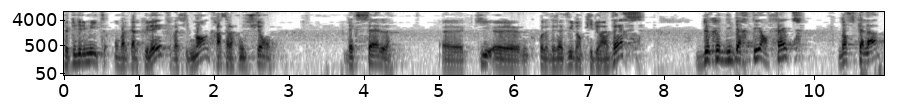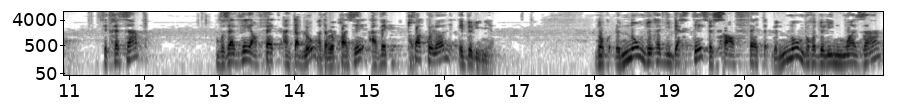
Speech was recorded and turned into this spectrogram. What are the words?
le qui de limite, on va le calculer très facilement grâce à la fonction d'Excel euh, qui euh, qu'on a déjà vu dans qui de inverse. Degré de liberté, en fait, dans ce cas-là, c'est très simple. Vous avez en fait un tableau, un tableau croisé, avec trois colonnes et deux lignes. Donc le nombre de degrés de liberté, ce sera en fait le nombre de lignes moins 1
